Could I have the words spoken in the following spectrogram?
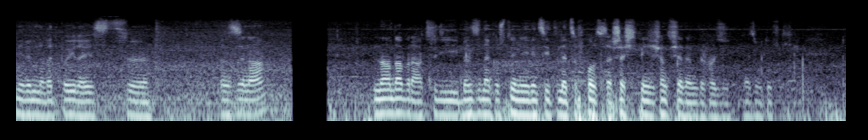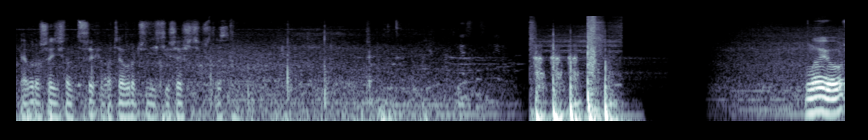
Nie wiem nawet po ile jest e, benzyna. No dobra, czyli benzyna kosztuje mniej więcej tyle co w Polsce. 6,57 wychodzi na złotówki. Euro 63 chyba, czy euro 36, 400. No już.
